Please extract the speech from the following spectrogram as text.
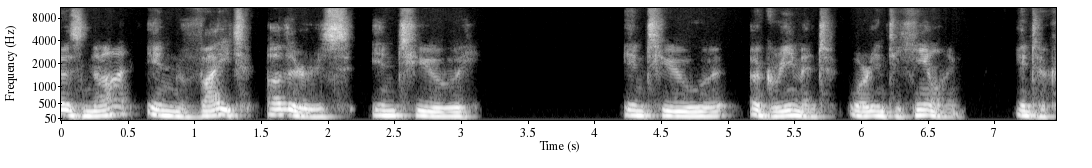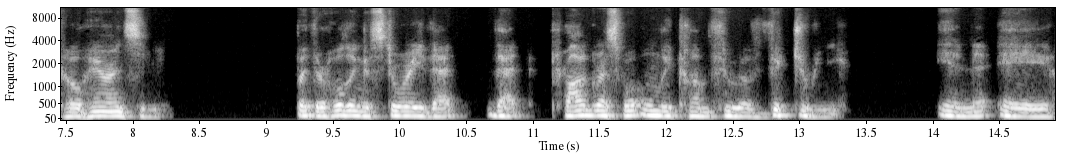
does not invite others into into agreement or into healing into coherency but they're holding a story that that progress will only come through a victory in a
